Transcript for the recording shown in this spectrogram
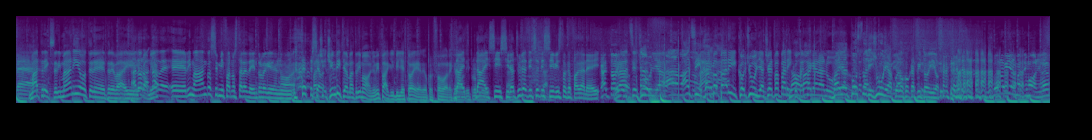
beh. Matrix, rimani o te ne, te ne vai? Allora, no, beh, eh, rimango se mi fanno stare dentro perché no. Ma ci, ci inviti al matrimonio, mi paghi il biglietto aereo, per favore. Che ho Dai, dai, sì, sì, la Giulia dice di sì, visto che paga lei. Grazie Giulia. Anzi, c'è vai- il papà ricco, Giulia, c'è il papà ricco, No, fai vai- pagare a lui. Vai al posto di Giulia, quello che ho capito io. Buona via il matrimonio, eh?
